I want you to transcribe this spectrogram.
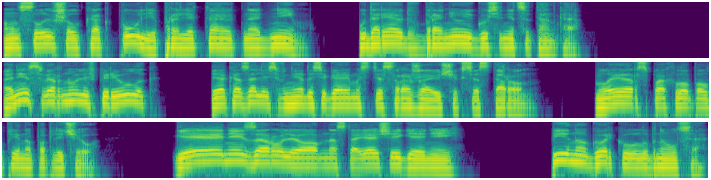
Он слышал, как пули пролетают над ним, ударяют в броню и гусеницы танка. Они свернули в переулок и оказались вне досягаемости сражающихся сторон. Млэрс похлопал Пино по плечу. «Гений за рулем, настоящий гений!» Пино горько улыбнулся.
